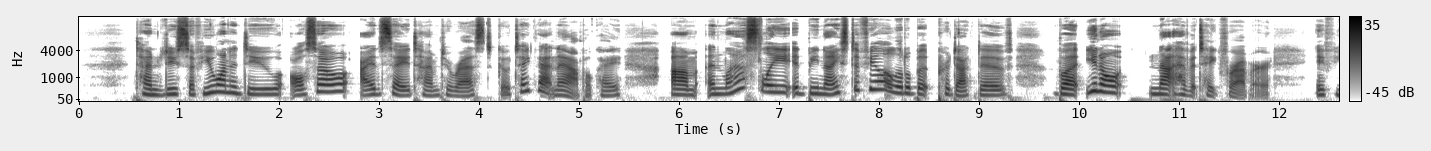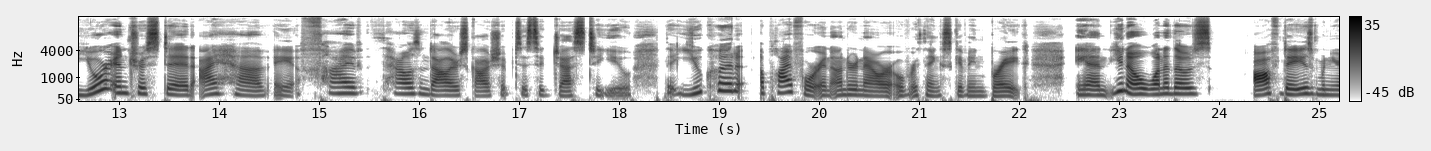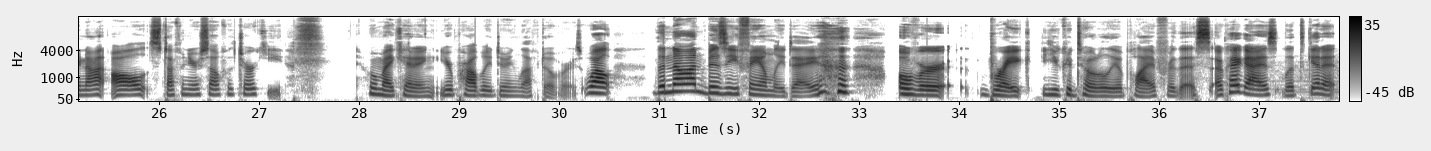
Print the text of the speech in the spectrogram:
time to do stuff you want to do. Also, I'd say time to rest. Go take that nap, okay? Um, and lastly, it'd be nice to feel a little bit productive, but you know, not have it take forever. If you're interested, I have a $5,000 scholarship to suggest to you that you could apply for in under an hour over Thanksgiving break. And, you know, one of those off days when you're not all stuffing yourself with turkey. Who am I kidding? You're probably doing leftovers. Well, the non busy family day over break, you could totally apply for this. Okay, guys, let's get it.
